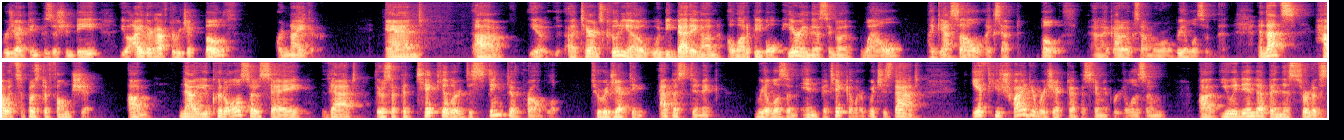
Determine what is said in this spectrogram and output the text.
rejecting position B, you either have to reject both or neither. And uh, you know, uh, Terence Cuneo would be betting on a lot of people hearing this and going, well, I guess I'll accept both. And I got to accept moral realism then. And that's how it's supposed to function. Um, now, you could also say that there's a particular distinctive problem to rejecting epistemic realism in particular, which is that if you try to reject epistemic realism, uh, you would end up in this sort of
